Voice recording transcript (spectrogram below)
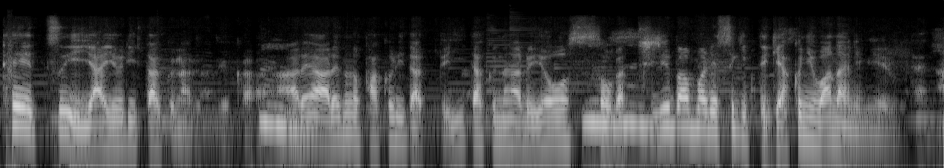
手ついやゆりたくなるっていうか、うん。あれあれのパクリだって言いたくなる要素が散りばまりすぎて逆に罠に見えるみたいな。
